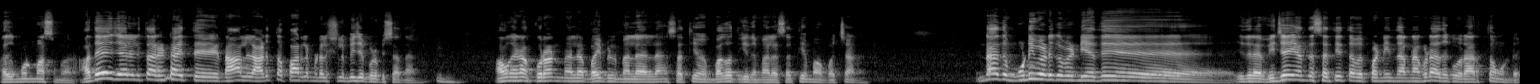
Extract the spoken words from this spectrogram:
அதுக்கு மூணு மாதம் அதே ஜெயலலிதா ரெண்டாயிரத்தி நாலில் அடுத்த பார்லிமெண்ட் எலெக்ஷனில் பிஜேபி போய் சேர்ந்தாங்க அவங்க என்ன குரான் மேலே பைபிள் மேலே இல்லை சத்தியம் பகவத்கீதை மேலே சத்தியமாக வச்சாங்க. ரெண்டாவது முடிவு எடுக்க வேண்டியது இதில் விஜய் அந்த சத்தியத்தை பண்ணியிருந்தாருனா கூட அதுக்கு ஒரு அர்த்தம் உண்டு.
